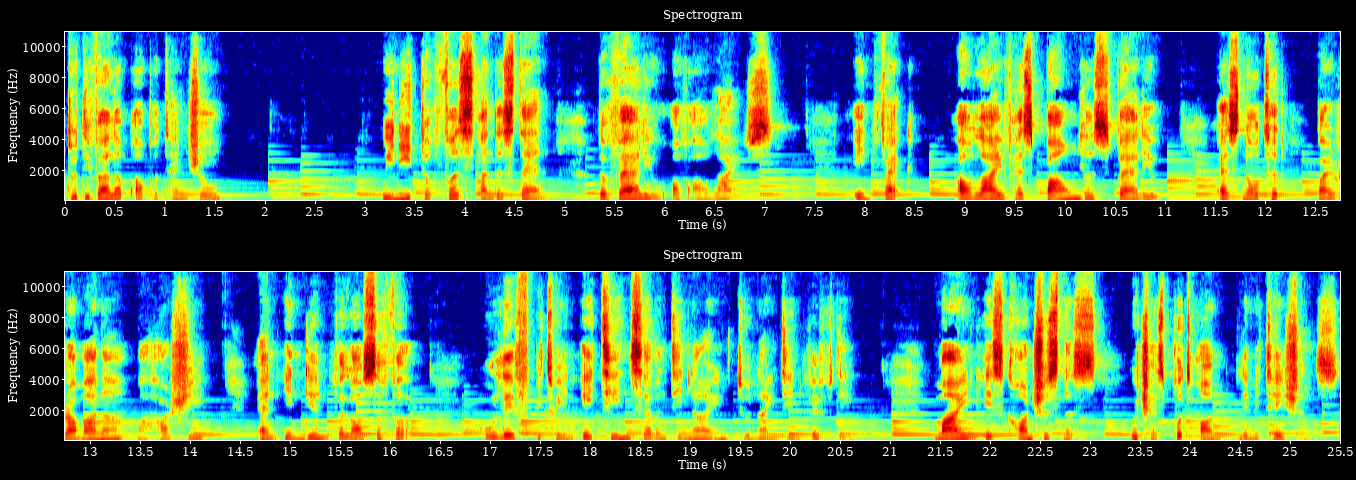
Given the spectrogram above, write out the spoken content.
To develop our potential, we need to first understand the value of our lives. In fact, our life has boundless value, as noted by Ramana Maharshi, an Indian philosopher who lived between 1879 to 1950. Mind is consciousness which has put on limitations.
